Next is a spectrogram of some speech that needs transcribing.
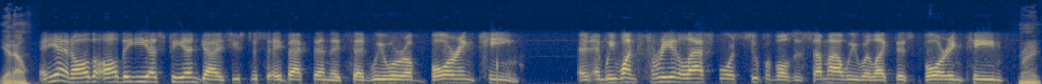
You know. And yeah, and all the all the ESPN guys used to say back then. They said we were a boring team, and, and we won three of the last four Super Bowls, and somehow we were like this boring team. Right.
